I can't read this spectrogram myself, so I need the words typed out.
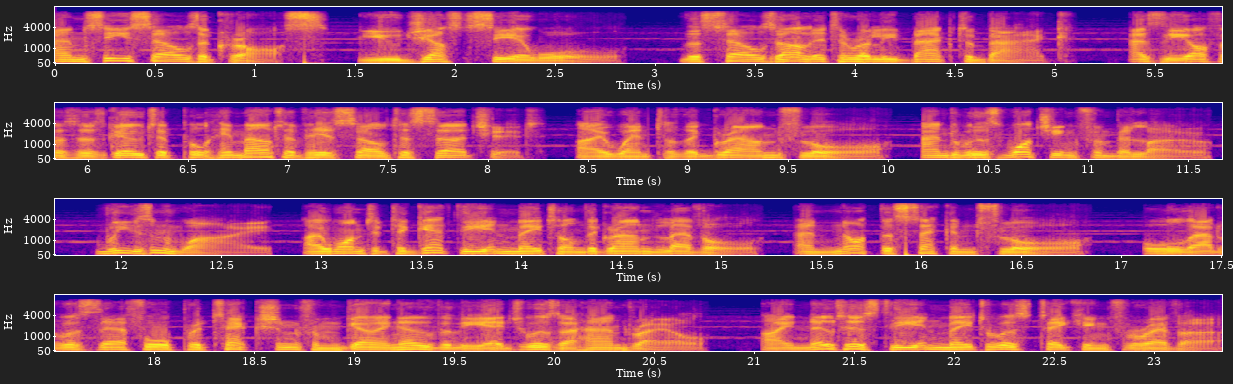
and see cells across, you just see a wall. The cells are literally back to back. As the officers go to pull him out of his cell to search it, I went to the ground floor and was watching from below. Reason why, I wanted to get the inmate on the ground level and not the second floor. All that was there for protection from going over the edge was a handrail. I noticed the inmate was taking forever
